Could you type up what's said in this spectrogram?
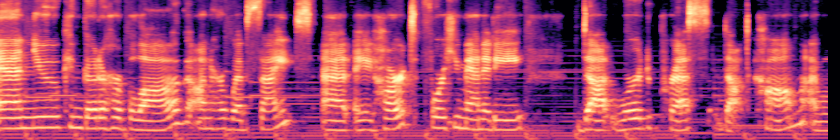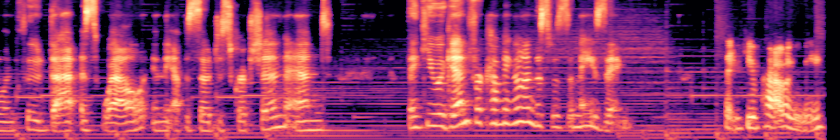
And you can go to her blog on her website at a heart for. I will include that as well in the episode description. And thank you again for coming on. This was amazing. Thank you for having me.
